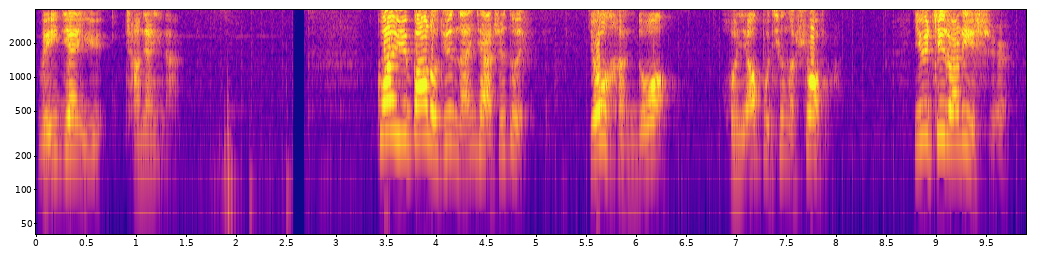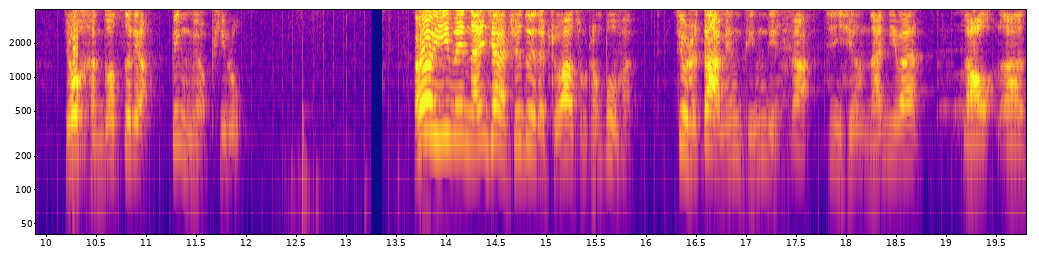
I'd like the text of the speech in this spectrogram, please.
围歼于长江以南。关于八路军南下支队，有很多混淆不清的说法。因为这段历史有很多资料并没有披露，而又因为南下支队的主要组成部分就是大名鼎鼎的进行南泥湾劳呃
